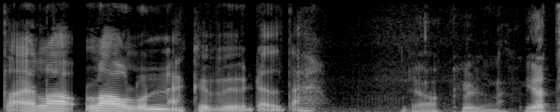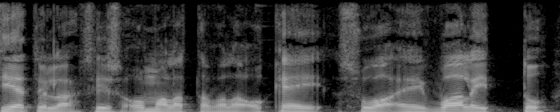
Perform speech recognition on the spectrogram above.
tai la, laulun näkyvyydeltä. Joo, kyllä. Ja tietyllä siis omalla tavalla, okei, sua ei valittu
